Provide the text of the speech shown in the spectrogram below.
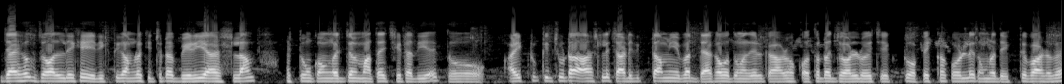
যাই হোক, জল দেখে এদিক থেকে আমরা কিছুটা বেরিয়ে আসলাম। একটু গঙ্গার জল মাথায় ছেটা দিয়ে, তো আর একটু কিছুটা আসলে চারিদিকটা আমি এবার দেখাবো তোমাদেরকে আরও কতটা জল রয়েছে। একটু অপেক্ষা করলে তোমরা দেখতে পারবে।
